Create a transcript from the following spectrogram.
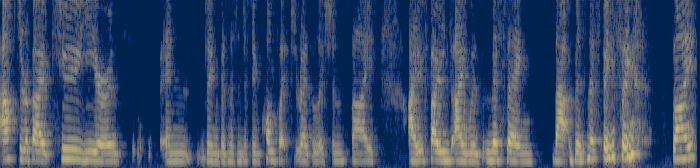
after about two years in doing business and just doing conflict resolution side, I found I was missing that business facing side.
